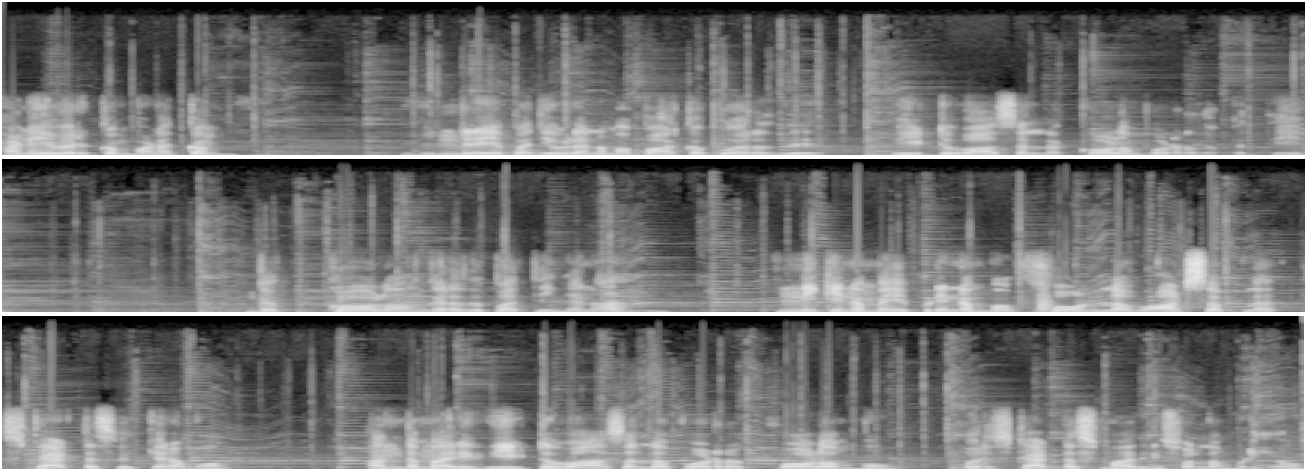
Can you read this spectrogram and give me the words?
அனைவருக்கும் வணக்கம். இன்றைய பதிவில் நம்ம பார்க்க போகிறது வீட்டு வாசலில் கோலம் போடுறத பற்றி இந்த கோலங்கிறது பார்த்திங்கன்னா இன்றைக்கி நம்ம எப்படி நம்ம ஃபோனில் வாட்ஸ்அப்பில் ஸ்டேட்டஸ் வைக்கிறோமோ அந்த மாதிரி வீட்டு வாசலில் போடுற கோலமும் ஒரு ஸ்டேட்டஸ் மாதிரி சொல்ல முடியும்.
